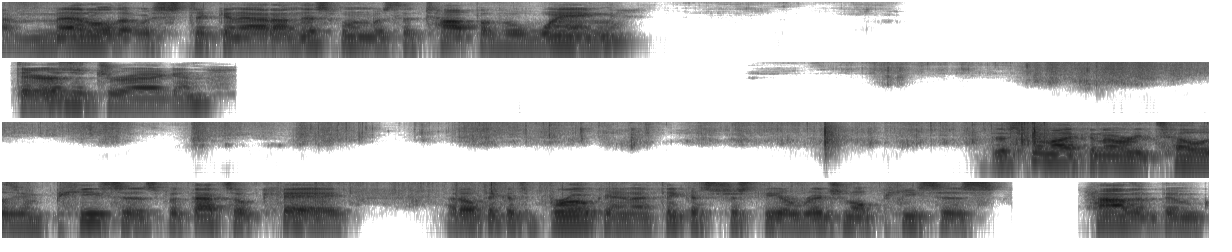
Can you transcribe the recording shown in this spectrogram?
The metal that was sticking out on this one was the top of a wing. There's a dragon. This one I can already tell is in pieces, but that's okay. I don't think it's broken. I think it's just the original pieces haven't been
